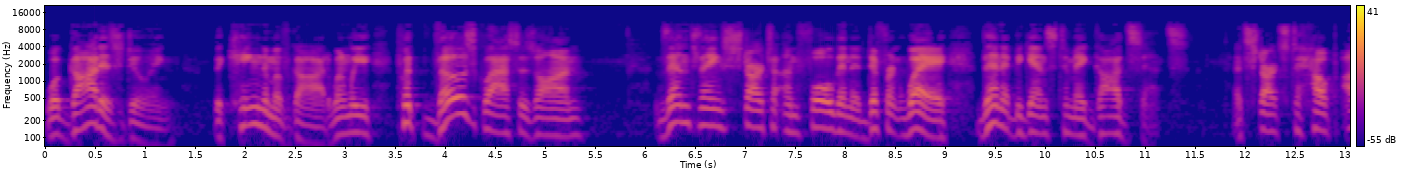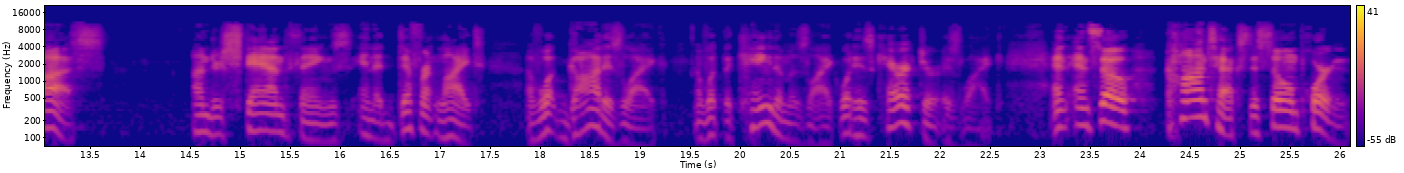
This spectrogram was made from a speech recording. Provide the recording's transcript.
what God is doing, the kingdom of God. When we put those glasses on, then things start to unfold in a different way. Then it begins to make God sense. It starts to help us understand things in a different light of what God is like, of what the kingdom is like, what his character is like. And, and so context is so important.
